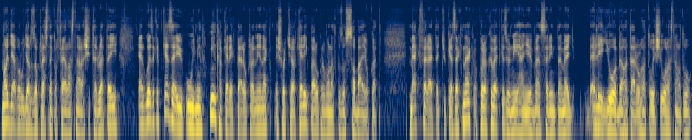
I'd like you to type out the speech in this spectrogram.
nagyjából ugyanazok lesznek a felhasználási területei, ergo ezeket kezeljük úgy, mint, mintha kerék kerékpárok lennének, és hogyha a kerékpárokra vonatkozó szabályokat megfeleltetjük ezeknek, akkor a következő néhány évben szerintem egy elég jól behatárolható és jól használható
